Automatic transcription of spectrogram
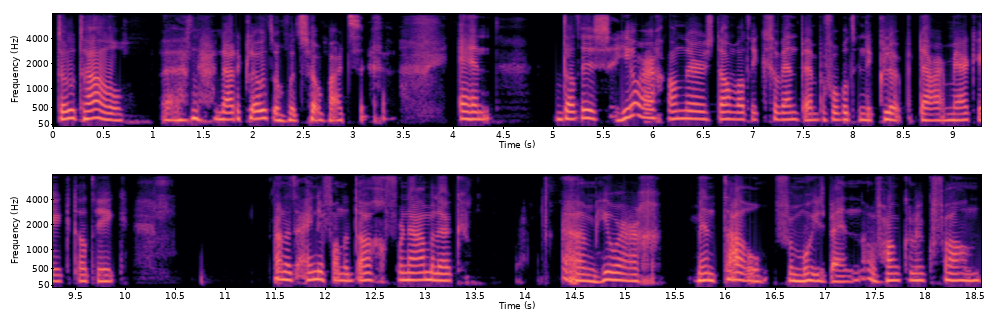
totaal uh, naar de kloot, om het zo maar te zeggen. En dat is heel erg anders dan wat ik gewend ben, bijvoorbeeld in de club. Daar merk ik dat ik aan het einde van de dag voornamelijk um, heel erg mentaal vermoeid ben. Afhankelijk van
